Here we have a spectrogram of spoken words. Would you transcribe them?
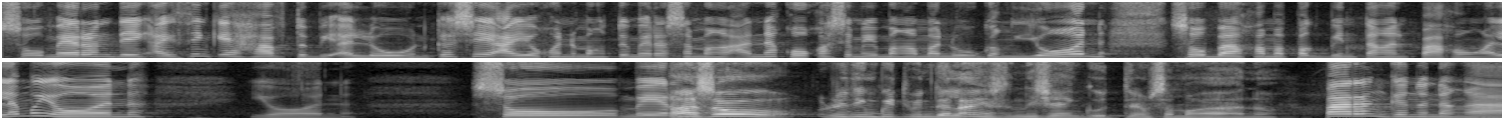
So, meron ding, I think I have to be alone. Kasi ayoko namang tumira sa mga anak ko kasi may mga manugang yon So, baka mapagbintangan pa akong, alam mo yon yon So, meron... Ah, so, reading between the lines, hindi siya in good terms sa mga ano. Parang gano'n na nga.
